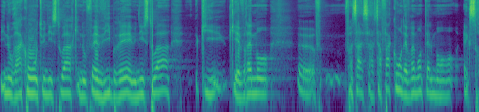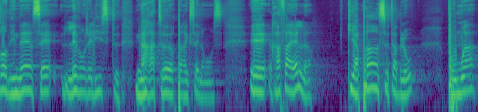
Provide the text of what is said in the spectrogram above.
Il nous raconte une histoire qui nous fait vibrer, une histoire qui, qui est vraiment... Euh, enfin, sa, sa, faconde est vraiment tellement extraordinaire. C'est l'évangéliste narrateur par excellence. Et Raphaël, qui a peint ce tableau, pour moi,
